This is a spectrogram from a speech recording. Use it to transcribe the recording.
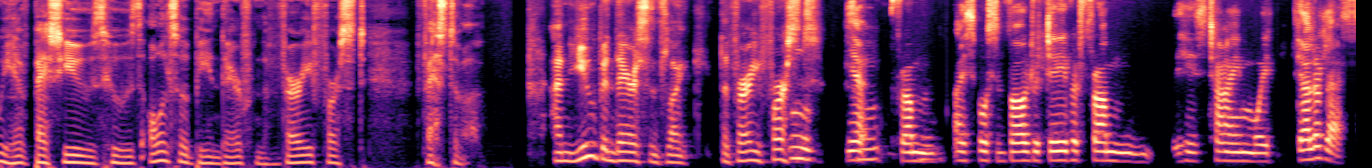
We have Bess Hughes, who's also been there from the very first festival. And you've been there since like the very first. Mm, yeah, so- from I suppose involved with David from his time with Galloglass.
